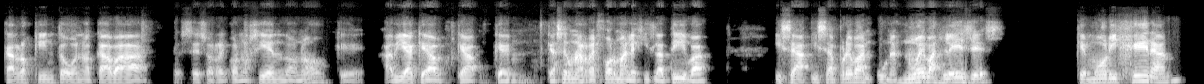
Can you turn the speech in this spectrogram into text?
Carlos V, bueno, acaba pues eso, reconociendo ¿no? que había que, hacer una reforma legislativa y se, aprueban unas nuevas leyes que morigeran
